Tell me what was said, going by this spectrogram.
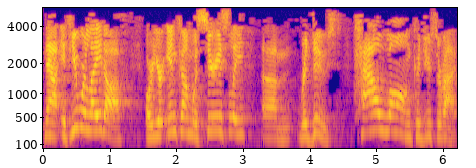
Now, if you were laid off or your income was seriously um, reduced, how long could you survive?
